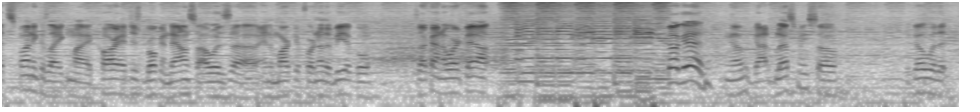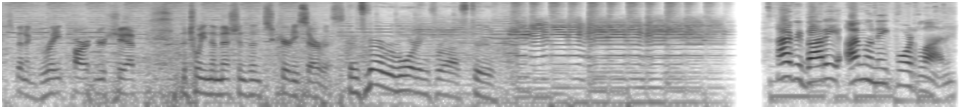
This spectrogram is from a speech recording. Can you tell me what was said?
It's funny because like my car had just broken down, so I was uh, in the market for another vehicle. So I kind of worked out. Feel good, you know. God bless me, so we go with it. It's been a great partnership between the missions and security service. And it's very rewarding for us too. Hi, everybody. I'm Monique Bordelon.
